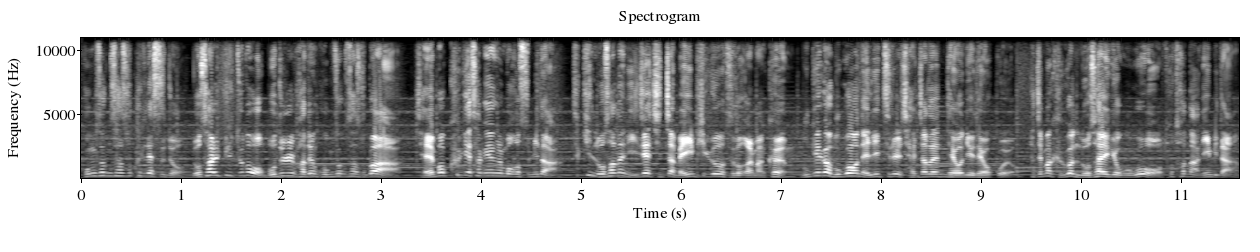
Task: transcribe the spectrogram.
공성사수 클래스죠. 노사를 필두로 모듈을 받은 공성사수가 제법 크게 상향을 먹었습니다. 특히 로사는 이제 진짜 메인 픽으로 들어갈 만큼 무게가 무거운 엘리트를 잘 자르는 대원이 되었고요. 하지만 그건 로사의 경우고 토터는 아닙니다.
